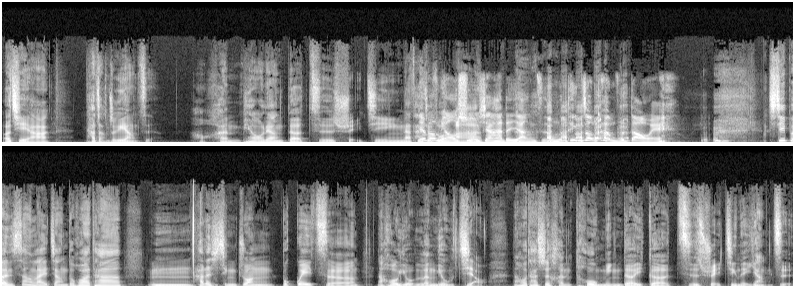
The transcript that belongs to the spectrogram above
而且啊，它长这个样子，好，很漂亮的紫水晶。那它要不要描述一下它的样子？我们听众看不到哎、欸。基本上来讲的话，它嗯，它的形状不规则，然后有棱有角，然后它是很透明的一个紫水晶的样子。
